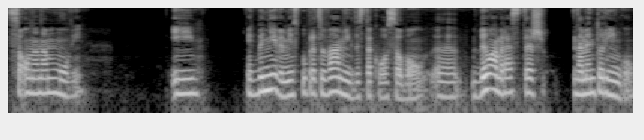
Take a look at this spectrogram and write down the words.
co ono nam mówi. I jakby nie wiem, nie współpracowałam nigdy z taką osobą. E, byłam raz też na mentoringu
